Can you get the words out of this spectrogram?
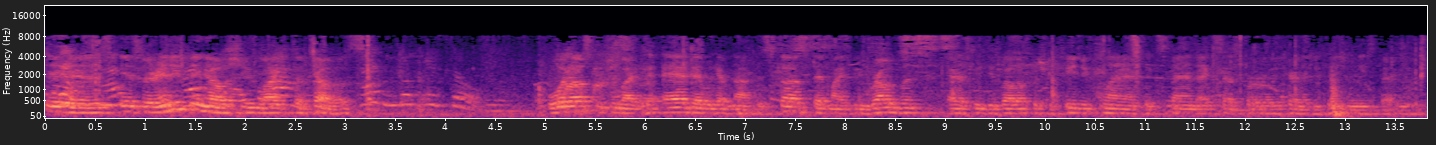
is, is there anything else you'd like to tell us? What else would you like to add that we have not discussed that might be relevant as we develop a strategic plan to expand access for early care and education needs families?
